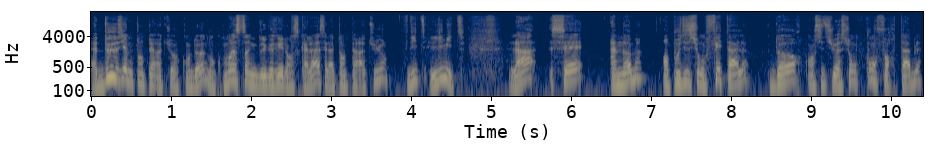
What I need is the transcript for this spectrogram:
La deuxième température qu'on donne, donc moins 5 degrés dans ce cas-là, c'est la température dite limite. Là, c'est un homme en position fétale dort en situation confortable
